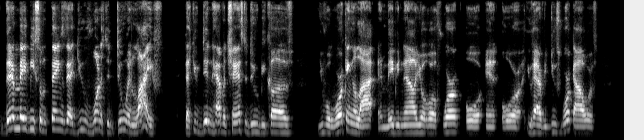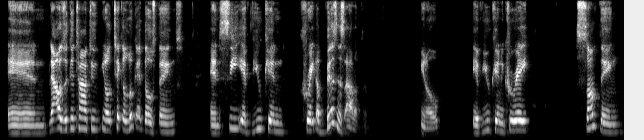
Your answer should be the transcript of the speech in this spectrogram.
there may be some things that you've wanted to do in life that you didn't have a chance to do because you were working a lot and maybe now you're off work or and or you have reduced work hours. And now is a good time to you know take a look at those things and see if you can create a business out of them you know if you can create something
